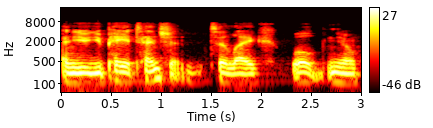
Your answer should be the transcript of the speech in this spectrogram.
and you you pay attention to like well you know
